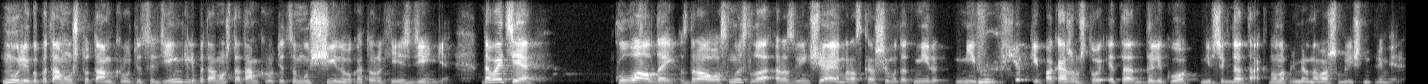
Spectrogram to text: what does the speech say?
ну, либо потому, что там крутятся деньги, либо потому, что там крутятся мужчины, у которых есть деньги. Давайте кувалдой здравого смысла развенчаем, раскрошим этот мир, миф в щепки и покажем, что это далеко не всегда так. Ну, например, на вашем личном примере.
